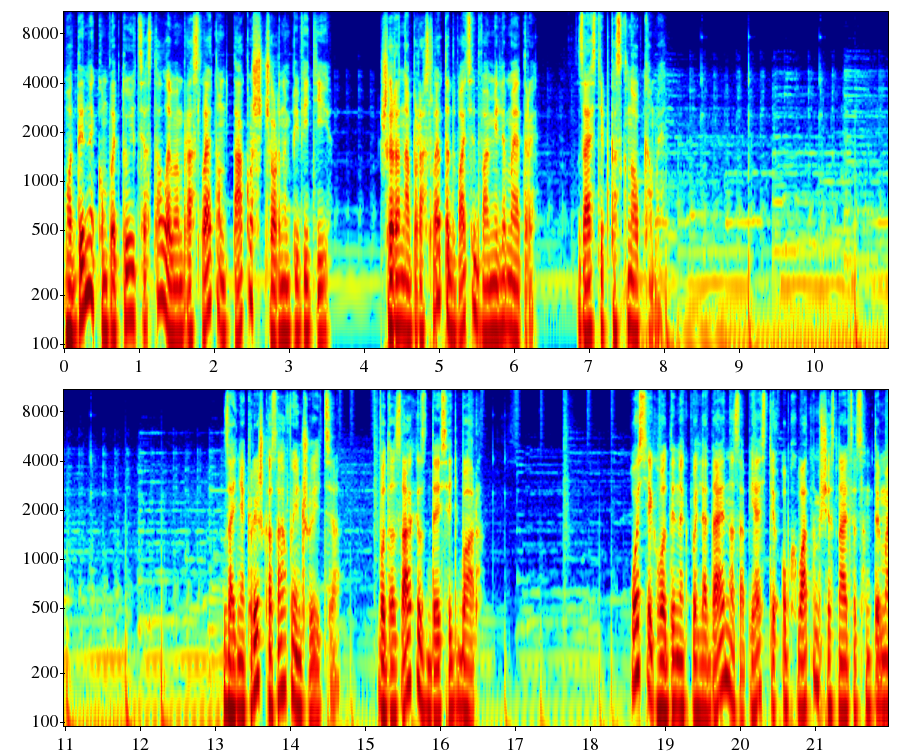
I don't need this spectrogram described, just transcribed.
Годинник комплектується сталевим браслетом також з чорним PVD. Ширина браслета 22 мм. Застібка з кнопками. Задня кришка загвинчується. Водозахист 10 бар. Ось як годинник виглядає на зап'ясті обхватом 16 см.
